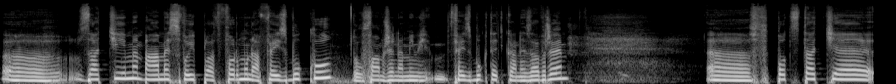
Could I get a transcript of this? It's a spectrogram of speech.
Uh, zatím máme svoji platformu na Facebooku. Doufám, že na mý Facebook teďka nezavře. Uh, v podstatě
